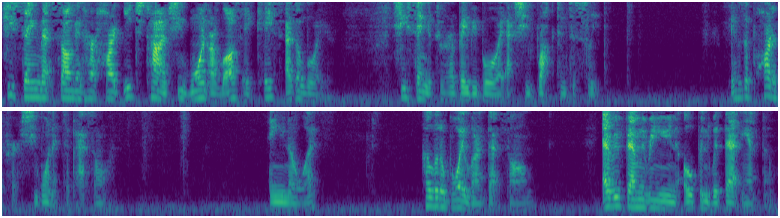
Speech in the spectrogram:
She sang that song in her heart each time she won or lost a case as a lawyer. She sang it to her baby boy as she rocked him to sleep. It was a part of her she wanted to pass on. And you know what? Her little boy learned that song. Every family reunion opened with that anthem.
